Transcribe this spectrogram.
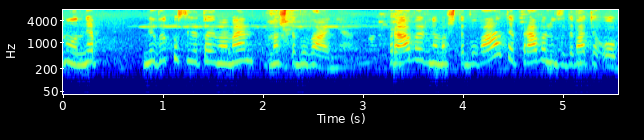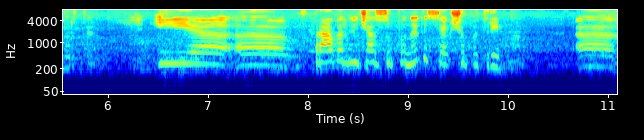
ну, не, не випустити той момент масштабування. Правильно масштабувати, правильно задавати оберти. І е, в правильний час зупинитися, якщо потрібно. Е,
